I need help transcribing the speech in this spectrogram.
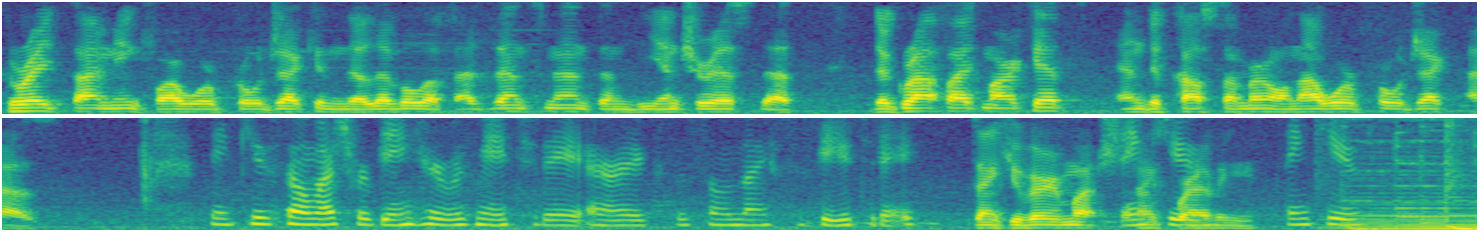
great timing for our project and the level of advancement and the interest that the graphite market and the customer on our project has. Thank you so much for being here with me today, Eric. It's so nice to see you today. Thank you very much. Thank Thanks you. for having me. Thank you.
